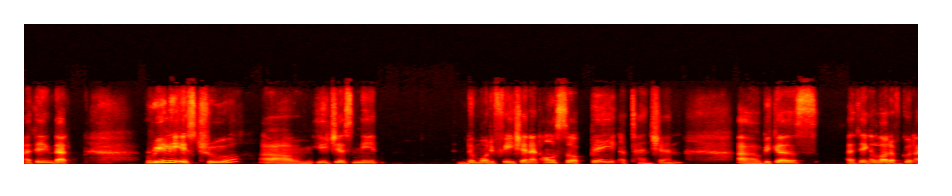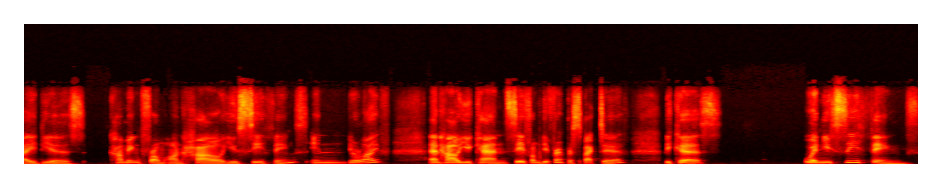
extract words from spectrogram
i think that really is true. Um, you just need the motivation and also paying attention uh, because i think a lot of good ideas coming from on how you see things in your life and how you can see it from different perspective because when you see things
